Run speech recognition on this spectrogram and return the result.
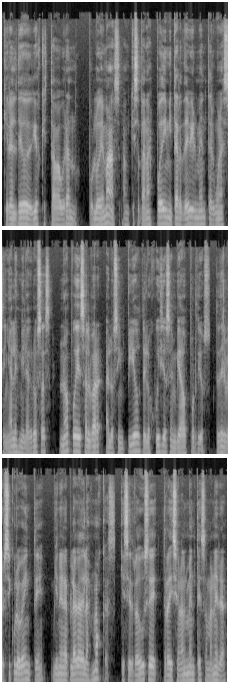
que era el dedo de Dios que estaba orando. Por lo demás, aunque Satanás puede imitar débilmente algunas señales milagrosas, no puede salvar a los impíos de los juicios enviados por Dios. Desde el versículo 20 viene la plaga de las moscas, que se traduce tradicionalmente de esa manera,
